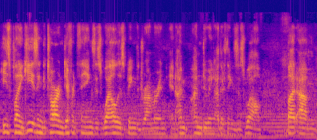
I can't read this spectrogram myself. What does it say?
he's playing keys and guitar and different things as well as being the drummer and, and i'm i'm doing other things as well. But um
